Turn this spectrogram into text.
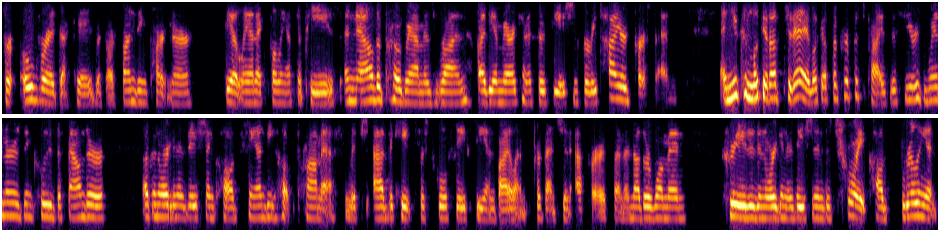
for over a decade with our funding partner, the Atlantic Philanthropies, and now the program is run by the American Association for Retired Persons and you can look it up today. Look up the Purpose Prize. This year's winners include the founder of an organization called Sandy Hook Promise, which advocates for school safety and violence prevention efforts. And another woman created an organization in Detroit called Brilliant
